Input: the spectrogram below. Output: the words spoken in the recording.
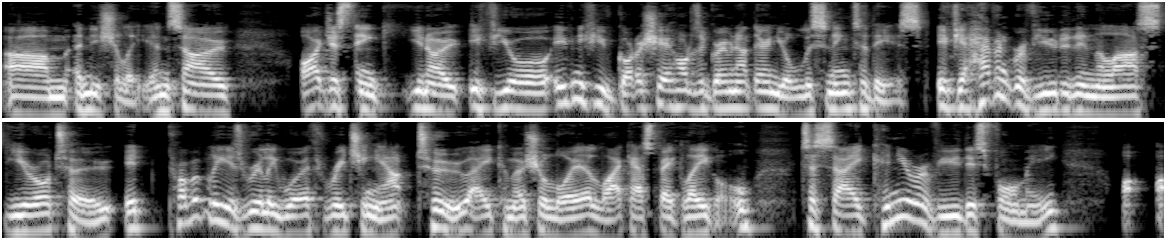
um, initially. And so I just think, you know, if you're, even if you've got a shareholders agreement out there and you're listening to this, if you haven't reviewed it in the last year or two, it probably is really worth reaching out to a commercial lawyer like Aspect Legal to say, can you review this for me? Uh, uh,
